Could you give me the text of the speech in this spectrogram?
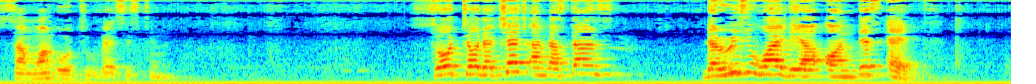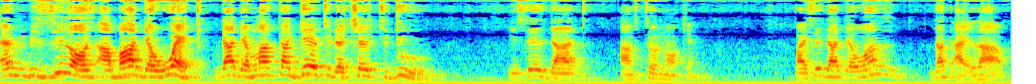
Psalm 102, verse 16. So, till the church understands the reason why they are on this earth and be zealous about the work that the master gave to the church to do, he says that I'm still knocking. But he says that the ones that I love,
